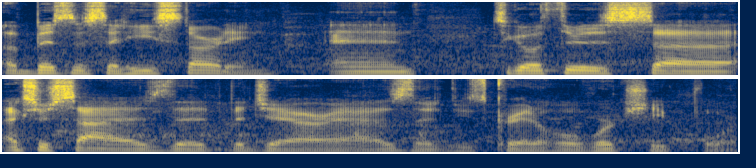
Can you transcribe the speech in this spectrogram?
a business that he's starting and to go through this uh, exercise that the JR has that he's created a whole worksheet for.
